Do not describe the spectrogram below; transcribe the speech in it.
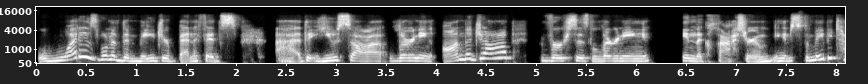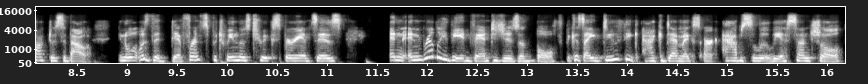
what is one of the major benefits uh, that you saw learning on the job versus learning in the classroom. So maybe talk to us about, you know, what was the difference between those two experiences and, and really the advantages of both, because I do think academics are absolutely essential.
